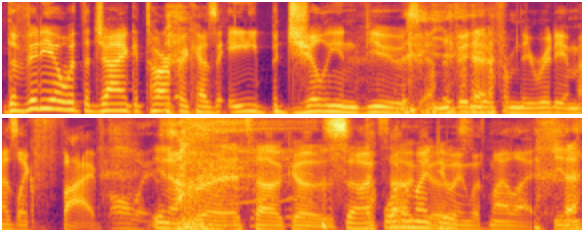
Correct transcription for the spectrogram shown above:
the video with the giant guitar pick has 80 bajillion views and the video from the Iridium has like five. Always. You know. right. That's how it goes. So That's what am I doing with my life? You know?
